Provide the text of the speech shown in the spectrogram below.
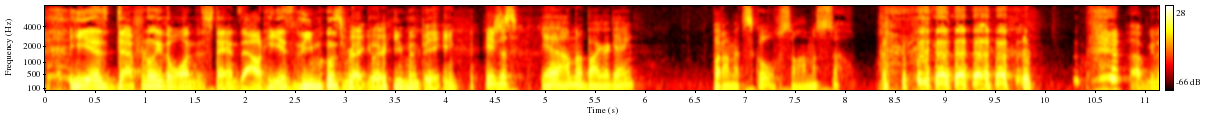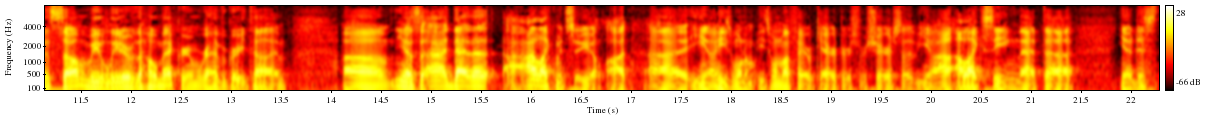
He is definitely the one that stands out. He is the most regular human being. He's just, yeah, I'm in a biker gang, but I'm at school, so I'm a sew. I'm gonna sew. I'm gonna be the leader of the home ec room. We're gonna have a great time. Um, you know, so I, that, that, I like Mitsuya a lot. Uh, you know, he's one of he's one of my favorite characters for sure. So you know, I, I like seeing that. Uh, you know, just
